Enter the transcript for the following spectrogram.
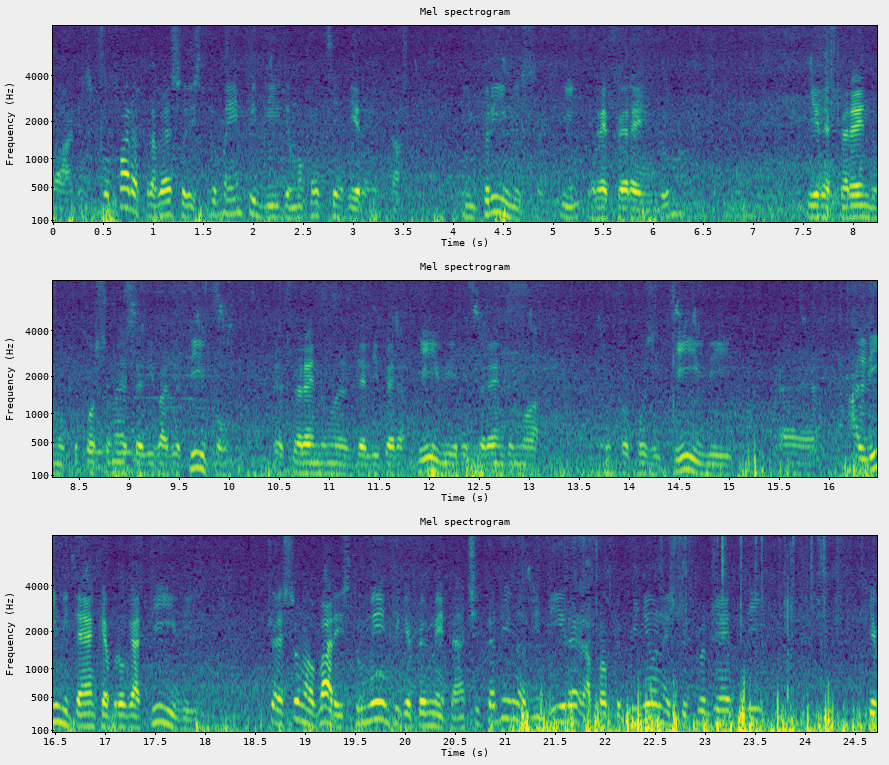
fare? Si può fare attraverso gli strumenti di democrazia diretta, in primis il referendum, i referendum che possono essere di vario tipo, referendum deliberativi, referendum propositivi, eh, al limite anche abrogativi, cioè sono vari strumenti che permettono al cittadino di dire la propria opinione sui progetti che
